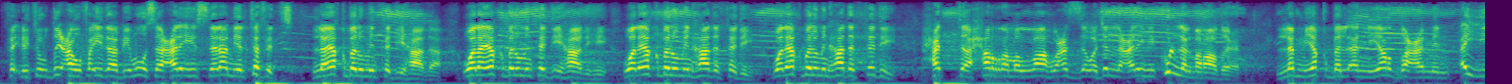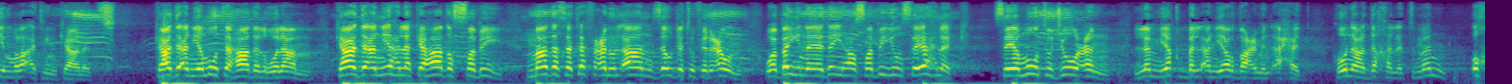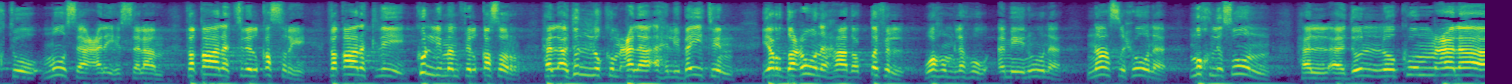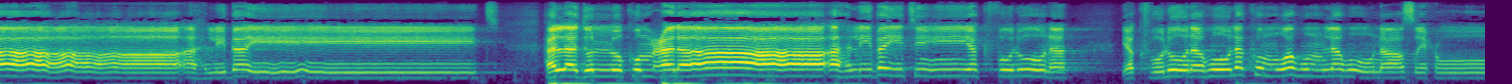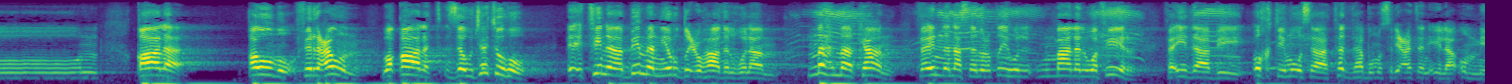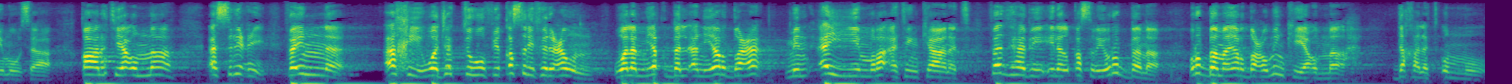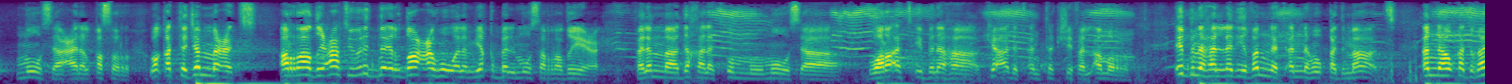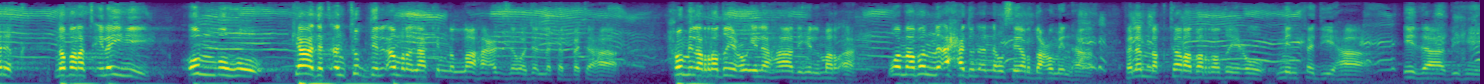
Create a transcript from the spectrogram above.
لترضعه فإذا بموسى عليه السلام يلتفت. لا يقبل من ثدي هذا ولا يقبل من ثدي هذه ولا يقبل من هذا الثدي ولا يقبل من هذا الثدي حتى حرم الله عز وجل عليه كل المراضع. لم يقبل أن يرضع من أي امرأة كانت. كاد أن يموت هذا الغلام كاد أن يهلك هذا الصبي. ماذا ستفعل الآن زوجة فرعون؟ وبين يديها صبي سيهلك سيموت جوعا. لم يقبل أن يرضع من أحد. هنا دخلت من؟ أخت موسى عليه السلام. فقالت للقصر فقالت لكل من في القصر هل أدلكم على أهل بيت؟ يرضعون هذا الطفل وهم له أمينون ناصحون مخلصون. هل أدلكم على أهل بيت؟ هل أدلكم على أهل بيت يكفلونه يكفلونه لكم وهم له ناصحون. قال قوم فرعون وقالت زوجته ائتنا بمن يرضع هذا الغلام. مهما كان فإننا سنعطيه المال الوفير. فإذا بأخت موسى تذهب مسرعة إلى أم موسى. قالت يا أماه أسرعي فإن أخي وجدته في قصر فرعون ولم يقبل أن يرضع من أي امرأة كانت. فاذهبي إلى القصر ربما ربما يرضع منك يا أماه دخلت أم موسى على القصر وقد تجمعت الراضعات يردن إرضاعه ولم يقبل موسى الرضيع. فلما دخلت أم موسى ورأت ابنها كادت أن تكشف الأمر. ابنها الذي ظنت أنه قد مات أنه قد غرق نظرت إليه. أمه كادت أن تبدي الأمر لكن الله عز وجل ثبتها. حمل الرضيع إلى هذه المرأة وما ظن أحد أنه سيرضع منها. فلما اقترب الرضيع من ثديها إذا به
